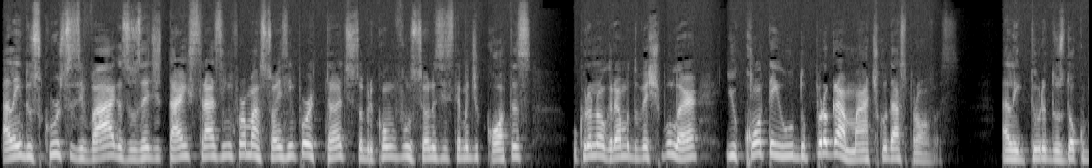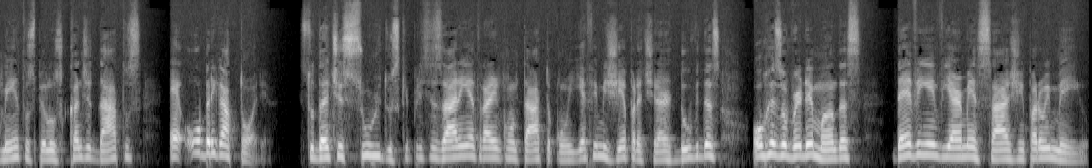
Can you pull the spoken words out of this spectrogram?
Além dos cursos e vagas, os editais trazem informações importantes sobre como funciona o sistema de cotas, o cronograma do vestibular e o conteúdo programático das provas. A leitura dos documentos pelos candidatos é obrigatória. Estudantes surdos que precisarem entrar em contato com o IFMG para tirar dúvidas ou resolver demandas devem enviar mensagem para o e-mail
